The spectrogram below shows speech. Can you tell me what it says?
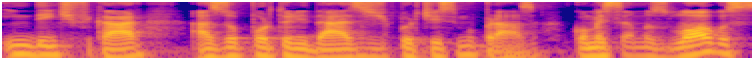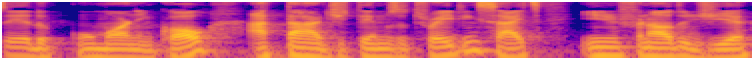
identificar as oportunidades de curtíssimo prazo. Começamos logo cedo com o Morning Call, à tarde temos o Trading Insights e no final do dia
